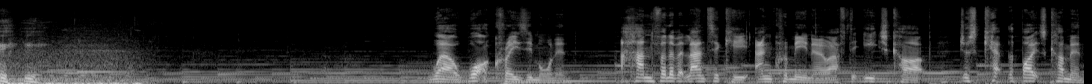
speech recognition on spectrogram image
Well, what a crazy morning. A handful of Atlantic Key and Cremino after each carp just kept the bites coming,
